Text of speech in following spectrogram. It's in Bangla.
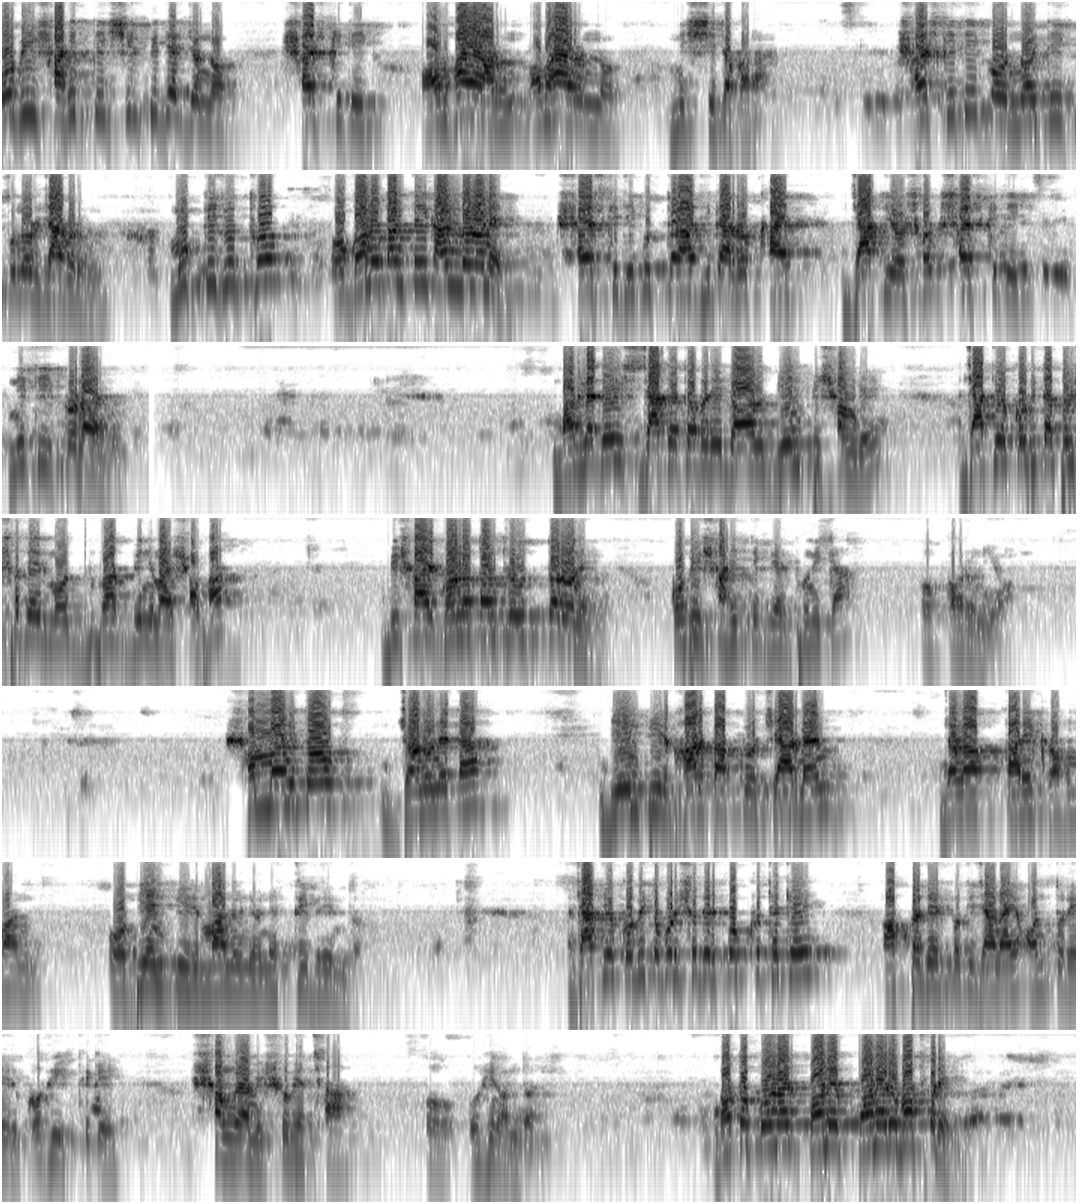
কবি সাহিত্যিক শিল্পীদের জন্য সাংস্কৃতিক অভয়ারণ্য অভয়ারণ্য নিশ্চিত করা। সাংস্কৃতিক ও নৈতিক পুনর্জাগরণ, মুক্তিযুদ্ধ ও গণতান্ত্রিক আন্দোলনের সাংস্কৃতিক উত্তরাধিকার রক্ষায় জাতীয় সাংস্কৃতিক নীতি প্রণয়ন। বাংলাদেশ জাতীয়তাবাদী দল বিএনপির সঙ্গে জাতীয় কবিতা পরিষদের মত বিনিময় সভা বিষয় গণতন্ত্র উত্তরণে কবি সাহিত্যিকদের ভূমিকা ও করণীয়। সম্মানিত জননেতা, বিএনপির ভারপ্রাপ্ত চেয়ারম্যান জনাব তারেক রহমান ও বিএনপির মাননীয় নেতৃবৃন্দ। জাতীয় কবিতা পরিষদের পক্ষ থেকে আপনাদের প্রতি জানাই অন্তরের গভীর থেকে সংগ্রামী শুভেচ্ছা ও অভিনন্দন। গত পনেরো পনে- পনেরো বছরে,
